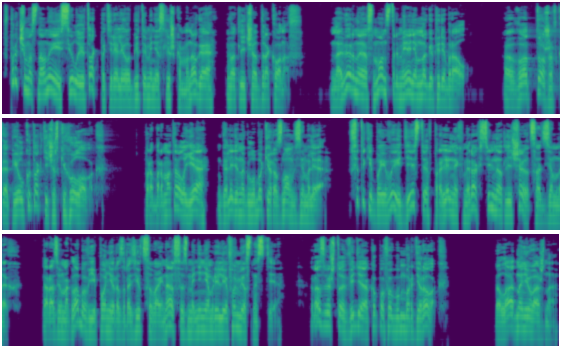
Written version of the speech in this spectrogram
Впрочем, основные силы и так потеряли убитыми не слишком много, в отличие от драконов. Наверное, с монстрами я немного перебрал. Вот тоже в копилку тактических уловок. Пробормотал я, глядя на глубокий разлом в земле. Всё-таки боевые действия в параллельных мирах сильно отличаются от земных. Разве могла бы в Японии разразиться война с изменением рельефа местности? Разве что в виде окопов и бомбардировок. Ладно, неважно.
